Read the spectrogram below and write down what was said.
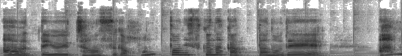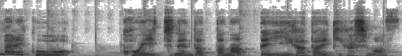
会うっていうチャンスが本当に少なかったのであんまりこう濃い1年だったなって言い難い気がします。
